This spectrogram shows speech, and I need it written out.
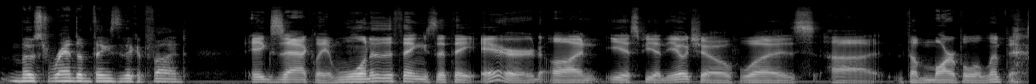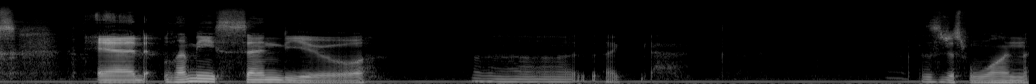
most random things they could find. Exactly. And one of the things that they aired on ESPN The Ocho was uh, the Marble Olympics. and let me send you. Uh, I, this is just one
